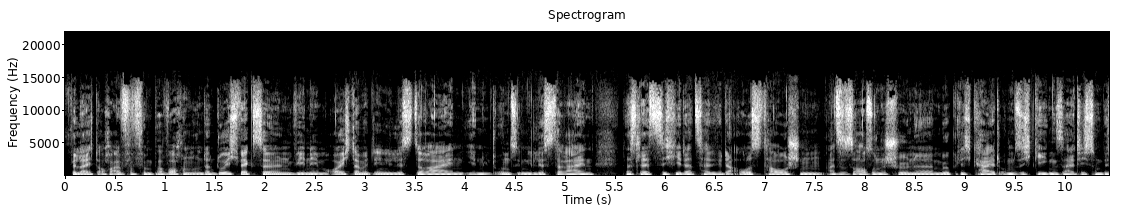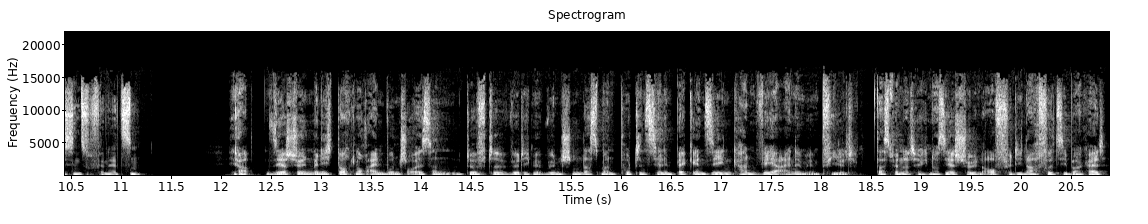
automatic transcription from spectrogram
vielleicht auch einfach für ein paar Wochen und dann durchwechseln. Wir nehmen euch damit in die Liste rein, ihr nehmt uns in die Liste rein. Das lässt sich jederzeit wieder austauschen. Also es ist auch so eine schöne Möglichkeit, um sich gegenseitig so ein bisschen zu vernetzen. Ja, sehr schön. Wenn ich doch noch einen Wunsch äußern dürfte, würde ich mir wünschen, dass man potenziell im Backend sehen kann, wer einem empfiehlt. Das wäre natürlich noch sehr schön, auch für die Nachvollziehbarkeit.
